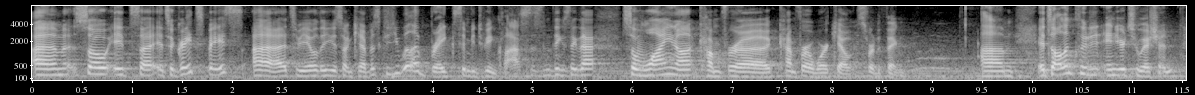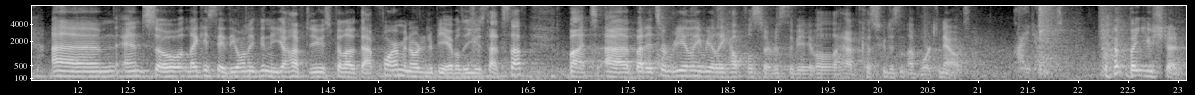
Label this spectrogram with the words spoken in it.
Um, so it's, uh, it's a great space uh, to be able to use on campus because you will have breaks in between classes and things like that. So why not come for a, come for a workout sort of thing? Um, it's all included in your tuition. Um, and so, like I say, the only thing that you'll have to do is fill out that form in order to be able to use that stuff. But, uh, but it's a really, really helpful service to be able to have because who doesn't love working out? I don't. but you should.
